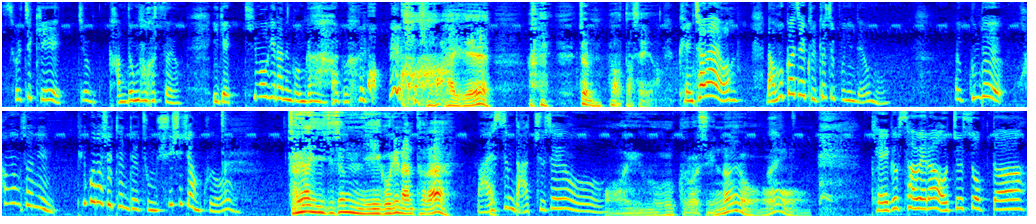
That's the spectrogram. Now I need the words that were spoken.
솔직히 좀 감동 먹었어요. 이게 팀워크라는 건가 하고. 아, 예. 좀 어떠세요? 괜찮아요. 나뭇가지에 긁혔을 뿐인데요, 뭐. 아, 근데 황 형사님 피곤하실 텐데 좀 쉬시지 않고요. 저야 이 짓은 이골이 난터라. 말씀 낮추세요. 아이고, 그럴 수 있나요? 계급 사회라 어쩔 수 없다.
